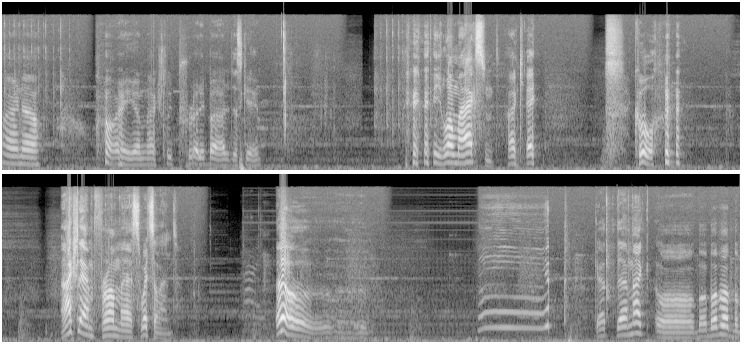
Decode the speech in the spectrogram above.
I know. I am actually pretty bad at this game. you love my accent, okay? cool. Actually, I'm from uh, Switzerland. Oh! Yep. Got the mic. Oh, blah, blah, blah, blah.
